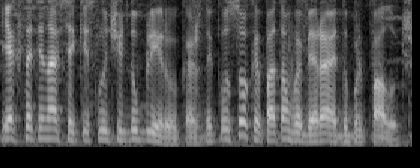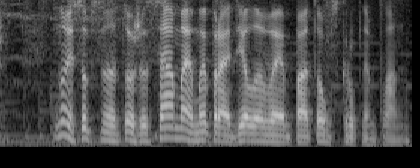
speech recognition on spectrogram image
Я, кстати, на всякий случай дублирую каждый кусок и потом выбираю дубль получше. Ну и, собственно, то же самое мы проделываем потом с крупным планом.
